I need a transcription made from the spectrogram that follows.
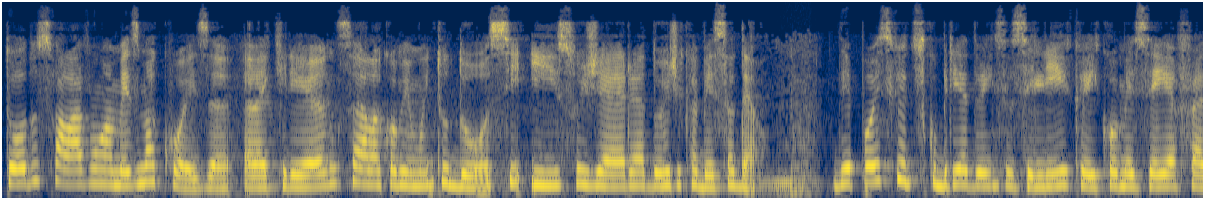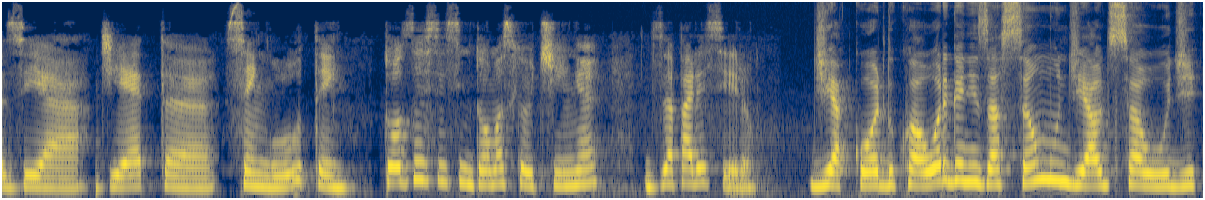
todos falavam a mesma coisa. Ela é criança, ela come muito doce e isso gera dor de cabeça dela. Depois que eu descobri a doença celíaca e comecei a fazer a dieta sem glúten, todos esses sintomas que eu tinha desapareceram. De acordo com a Organização Mundial de Saúde,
